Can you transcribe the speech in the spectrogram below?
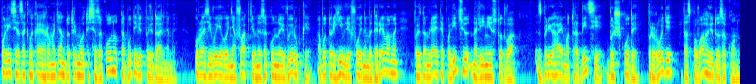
Поліція закликає громадян дотримуватися закону та бути відповідальними. У разі виявлення фактів незаконної вирубки або торгівлі фойними деревами повідомляйте поліцію на лінію 102. Зберігаємо традиції без шкоди природі та з повагою до закону.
